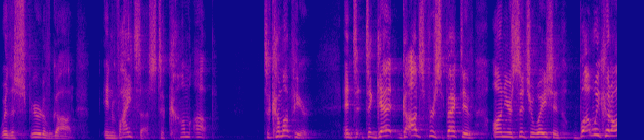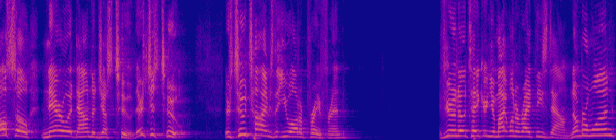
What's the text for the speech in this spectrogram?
where the Spirit of God invites us to come up, to come up here and to, to get God's perspective on your situation. But we could also narrow it down to just two. There's just two. There's two times that you ought to pray, friend. If you're a note taker, you might want to write these down. Number one,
